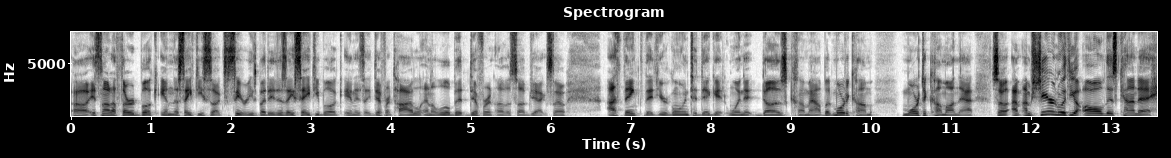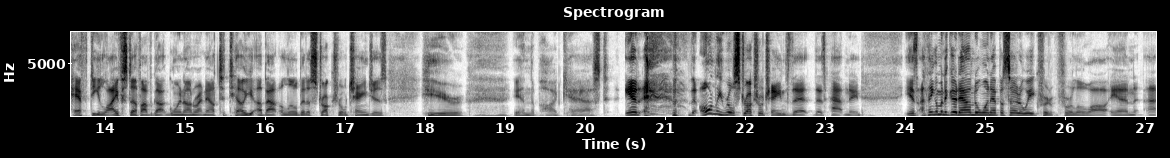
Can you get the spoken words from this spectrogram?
uh, it's not a third book in the Safety Sucks series, but it is a safety book and it's a different title and a little bit different of a subject. So I think that you're going to dig it when it does come out, but more to come. More to come on that. So I'm sharing with you all this kind of hefty life stuff I've got going on right now to tell you about a little bit of structural changes here in the podcast. And the only real structural change that that's happening is I think I'm going to go down to one episode a week for for a little while, and I,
